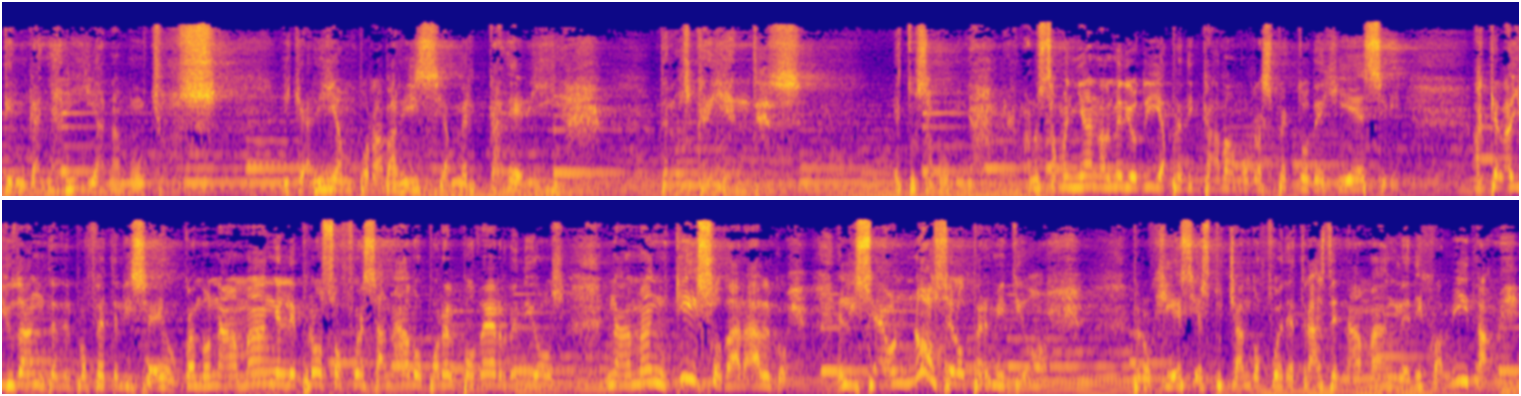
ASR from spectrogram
que engañarían a muchos y que harían por avaricia mercadería de los creyentes. Esto es abominable, hermano. Esta mañana al mediodía predicábamos respecto de Giesi, aquel ayudante del profeta Eliseo. Cuando Naamán el leproso fue sanado por el poder de Dios, Naamán quiso dar algo. Eliseo no se lo permitió. Pero Giesi escuchando fue detrás de Naamán le dijo, a mí dame.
